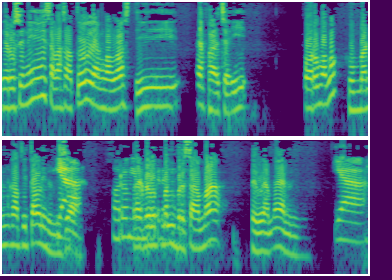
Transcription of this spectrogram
Virus ini salah satu yang lolos di FHCI Forum apa? Human Capital Indonesia. Ya, forum yang Rekrutmen bersama BUMN. Ya,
